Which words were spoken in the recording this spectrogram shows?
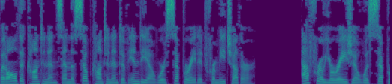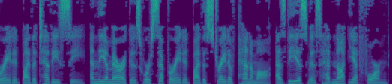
but all the continents and the subcontinent of India were separated from each other. Afro-Eurasia was separated by the Tethys Sea, and the Americas were separated by the Strait of Panama, as the isthmus had not yet formed.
